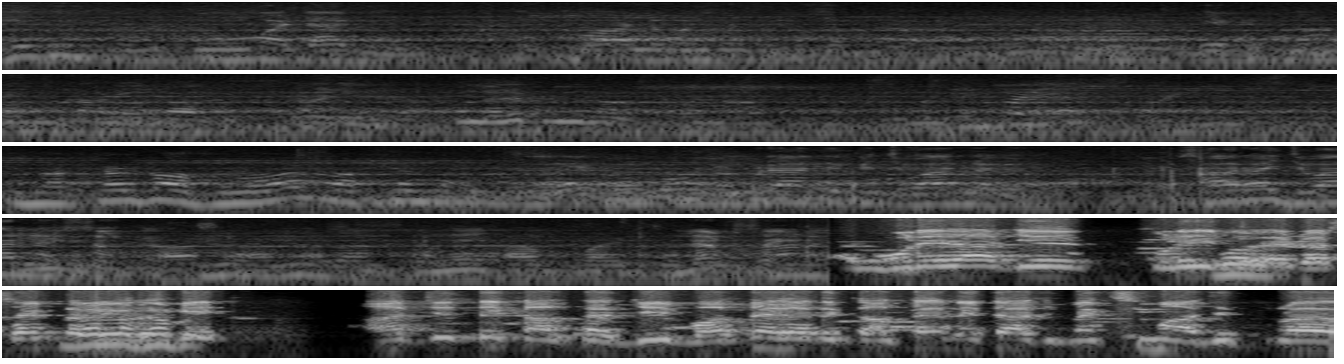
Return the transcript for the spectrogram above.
ਇਹ ਵੀ ਦੋ ਵੱਡਾ ਵੀ ਇੱਕ ਵਾਰਡ ਨੰਬਰ ਇੱਕ ਪੁਰਾਣੀ ਪੁਰਾਣੀ ਇਲਾਕਾ ਦਾ ਬਣਾ ਇਲਾਕੇ ਦਾ ਪੂਰਾ ਤੇ ਇੱਕ ਜਵਾਹਰ ਨਗਰ ਸਾਰਾ ਹੀ ਜਵਾਹਰ ਨਗਰ। ਲੈਫਟ ਸਾਈਡ ਪੁਣੇ ਦਾ ਅੱਜ ਪੁਣੇ ਡਾਕਟਰ ਸਾਹਿਬ ਨਵੇਂ ਲੱਗੇ ਅੱਜ ਤੇ ਕੱਲ ਤੱਕ ਜੇ ਵੱਧ ਹੈਗਾ ਤੇ ਕੱਲ ਤੱਕ ਨਹੀਂ ਤਾਂ ਅੱਜ ਮੈਕਸਿਮਮ ਅੱਜ ਪੂਰਾ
